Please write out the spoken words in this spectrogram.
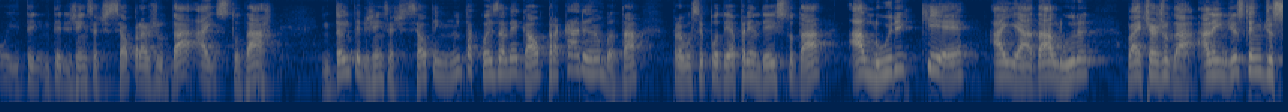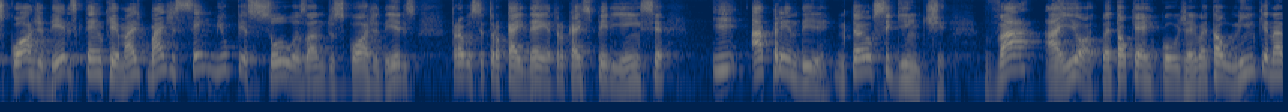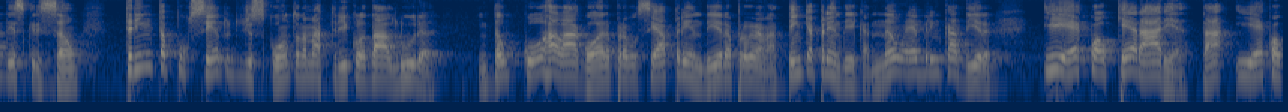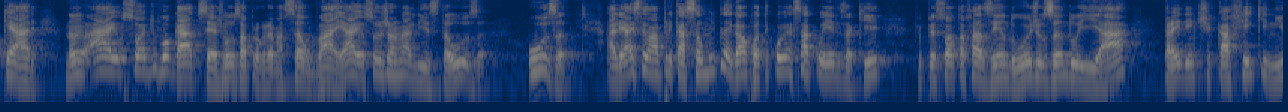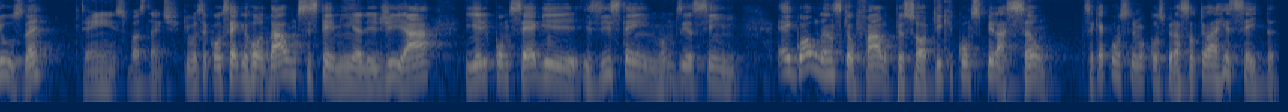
inteligência artificial para ajudar a estudar. Então, inteligência artificial tem muita coisa legal para caramba, tá? Para você poder aprender a estudar. A Lure, que é a IA da Alura, vai te ajudar. Além disso, tem o Discord deles, que tem o quê? Mais, mais de 100 mil pessoas lá no Discord deles, para você trocar ideia, trocar experiência e aprender. Então é o seguinte, vá aí, ó, vai estar o QR Code aí, vai estar o link na descrição 30% de desconto na matrícula da Alura. Então corra lá agora para você aprender a programar. Tem que aprender, cara. Não é brincadeira. E é qualquer área, tá? E é qualquer área. Não, ah, eu sou advogado, Sérgio, vou usar programação? Vai. Ah, eu sou jornalista, usa. Usa. Aliás, tem uma aplicação muito legal, pode até conversar com eles aqui, que o pessoal está fazendo hoje usando o IA para identificar fake news, né? Tem isso bastante. Que você consegue rodar um sisteminha ali de IA e ele consegue. Existem, vamos dizer assim. É igual o lance que eu falo, pessoal, aqui, que conspiração. Você quer construir uma conspiração, tem uma receita.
